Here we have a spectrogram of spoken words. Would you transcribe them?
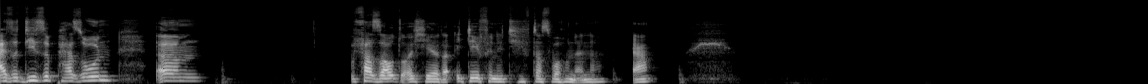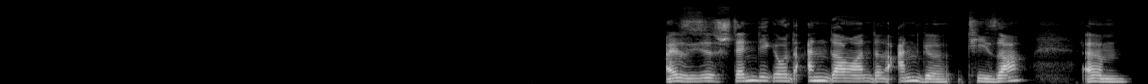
Also diese Person ähm, versaut euch hier definitiv das Wochenende, ja. Also dieses ständige und andauernde Angeteaser, ähm,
